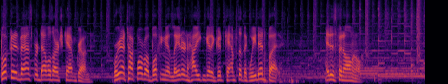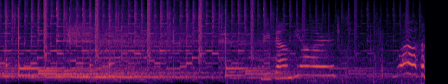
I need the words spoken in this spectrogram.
book in advance for Devil's Arch Campground. We're gonna talk more about booking it later and how you can get a good campsite like we did, but it is phenomenal. We found the arch.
